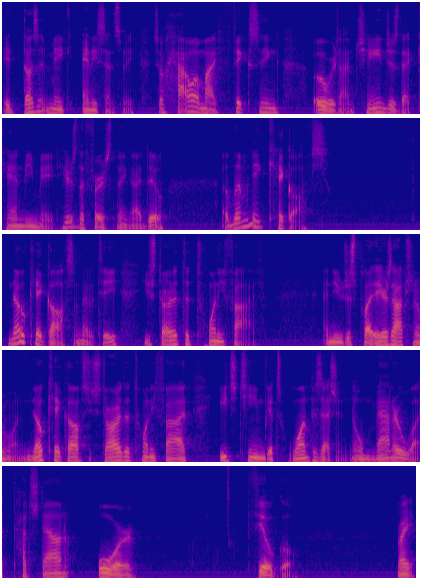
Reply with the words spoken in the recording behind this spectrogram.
It doesn't make any sense to me. So, how am I fixing overtime? Changes that can be made. Here's the first thing I do eliminate kickoffs. No kickoffs in OT. You start at the 25 and you just play. Here's option number one no kickoffs. You start at the 25. Each team gets one possession, no matter what touchdown or field goal. Right?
